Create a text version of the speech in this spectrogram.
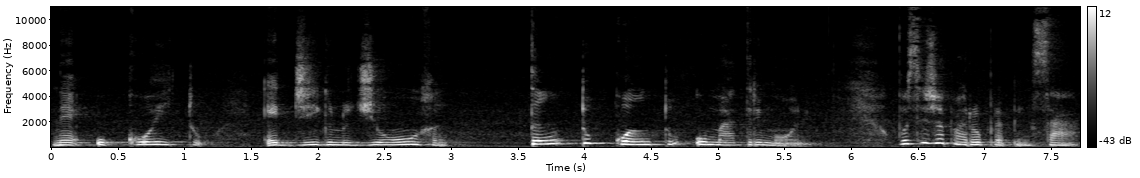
né, o coito, é digno de honra tanto quanto o matrimônio. Você já parou para pensar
